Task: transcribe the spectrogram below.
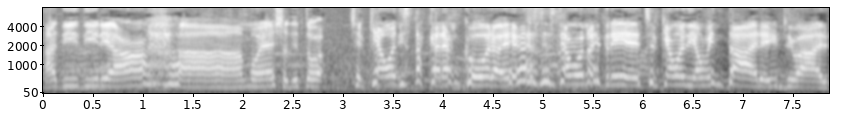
a di dire a, a Moesh, ho detto cerchiamo di staccare ancora e se siamo noi tre cerchiamo di aumentare il divario.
